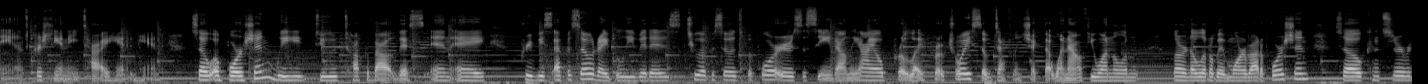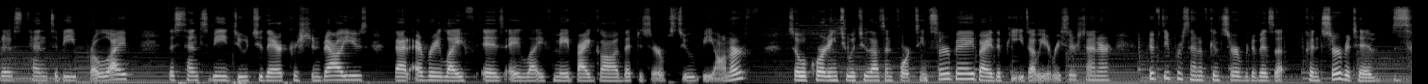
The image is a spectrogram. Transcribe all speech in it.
and Christianity tie hand in hand. So, abortion, we do talk about this in a previous episode. I believe it is two episodes before. It was the Seeing Down the Aisle pro life, pro choice. So definitely check that one out if you want to learn, learn a little bit more about abortion. So conservatives tend to be pro life. This tends to be due to their Christian values that every life is a life made by God that deserves to be on earth. So, according to a 2014 survey by the PEW Research Center, 50% of conservatives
